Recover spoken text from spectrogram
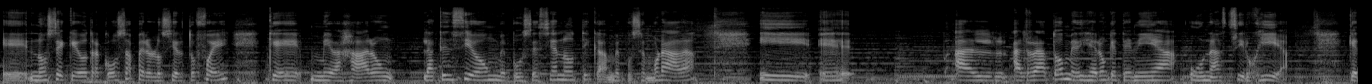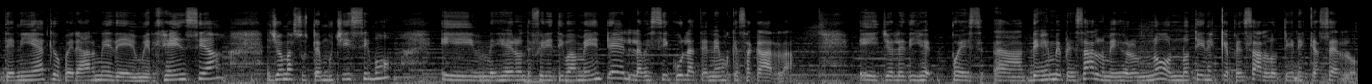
eh, no sé qué otra cosa, pero lo cierto fue que me bajaron la tensión, me puse cianótica, me puse morada y eh, al, rato me dijeron que tenía una cirugía, que tenía que operarme de emergencia. Yo me asusté muchísimo y me dijeron definitivamente la vesícula tenemos que sacarla. Y yo le dije, pues uh, déjenme pensarlo. Me dijeron, no, no tienes que pensarlo, tienes que hacerlo.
